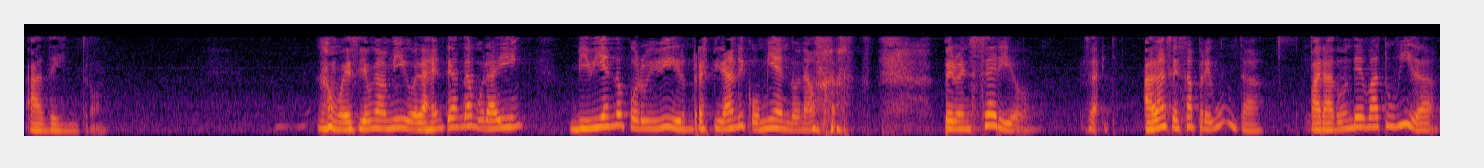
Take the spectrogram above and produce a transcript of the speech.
adentro. Como decía un amigo, la gente anda por ahí viviendo por vivir, respirando y comiendo nada más. Pero en serio, háganse esa pregunta. ¿Para dónde va tu vida?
